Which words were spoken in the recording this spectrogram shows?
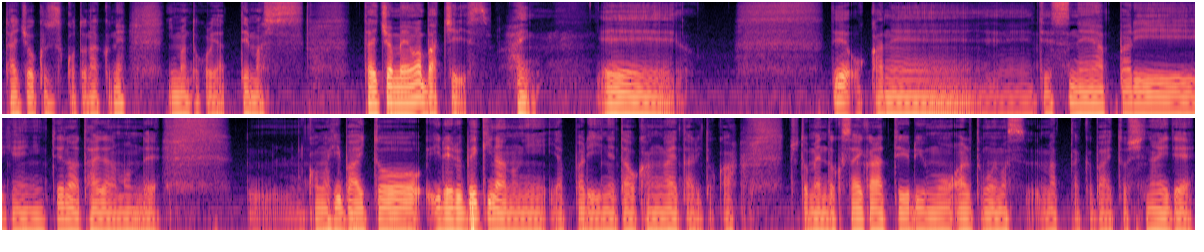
体調を崩すことなくね、今のところやってます。体調面はバッチリです。はい。えー、で、お金ですね。やっぱり芸人っていうのは怠惰なもんで、この日バイト入れるべきなのに、やっぱりネタを考えたりとか、ちょっとめんどくさいからっていう理由もあると思います。全くバイトしないで、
